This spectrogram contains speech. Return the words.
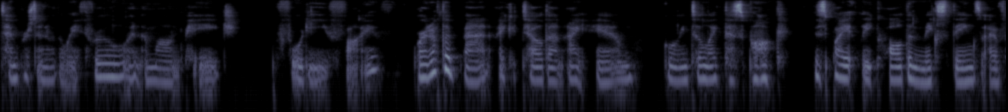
10% of the way through and I'm on page 45. Right off the bat, I could tell that I am going to like this book. Despite like all the mixed things I've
